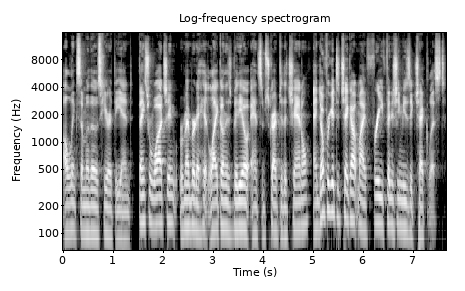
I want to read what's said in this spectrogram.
I'll link some of those here at the end. Thanks for watching. Remember to hit like on this video and subscribe to the channel. And don't forget to check out my free finishing music checklist.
